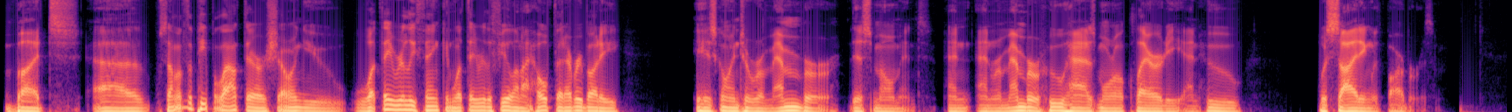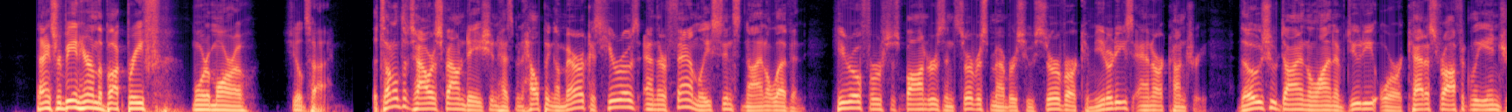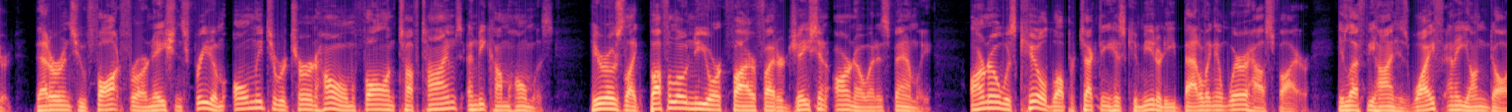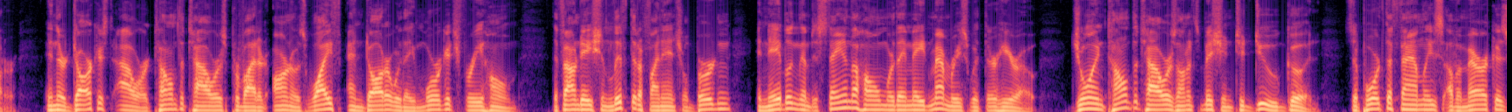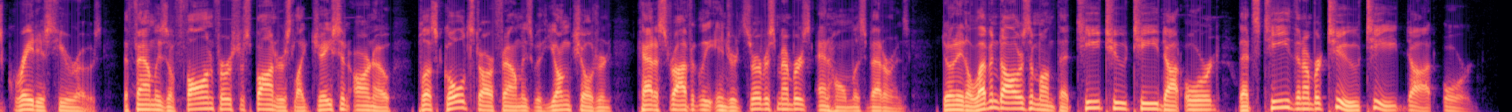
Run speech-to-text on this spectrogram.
But uh, some of the people out there are showing you what they really think and what they really feel, and I hope that everybody is going to remember this moment and and remember who has moral clarity and who was siding with barbarism. Thanks for being here on the Buck Brief. More tomorrow. Shields high. The Tunnel to Towers Foundation has been helping America's heroes and their families since 9 11. Hero first responders and service members who serve our communities and our country. Those who die in the line of duty or are catastrophically injured. Veterans who fought for our nation's freedom only to return home, fall on tough times, and become homeless. Heroes like Buffalo, New York firefighter Jason Arno and his family. Arno was killed while protecting his community battling a warehouse fire. He left behind his wife and a young daughter. In their darkest hour, Tunnel to Towers provided Arno's wife and daughter with a mortgage free home. The foundation lifted a financial burden, enabling them to stay in the home where they made memories with their hero. Join Tunnel to Towers on its mission to do good. Support the families of America's greatest heroes, the families of fallen first responders like Jason Arno, plus Gold Star families with young children, catastrophically injured service members, and homeless veterans. Donate $11 a month at t2t.org. That's T, the number 2, t.org.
